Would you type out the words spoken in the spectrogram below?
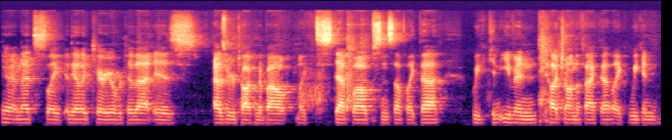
Yeah, and that's like the other carryover to that is as we were talking about like step ups and stuff like that, we can even touch on the fact that like we can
